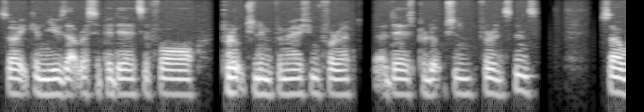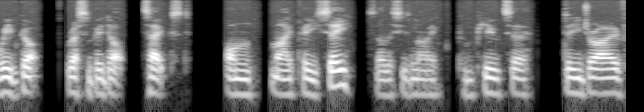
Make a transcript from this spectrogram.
So it can use that recipe data for production information for a, a day's production, for instance. So we've got recipe.txt on my PC. So this is my computer D drive.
